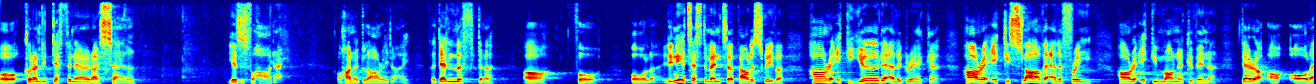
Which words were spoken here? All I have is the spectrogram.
og hvordan du definerer deg selv. Jesus får ha deg, og han er glad i deg. For den løftet er for alle. I Det nye testamentet Paulus skriver har ikke jøde eller greker, har ikke slave eller fri, har ikke mann eller kvinne. Dere er alle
